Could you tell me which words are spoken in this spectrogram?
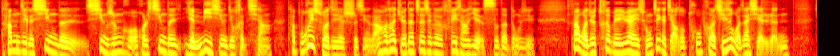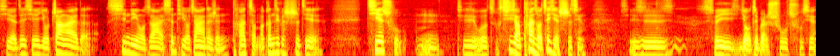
他们这个性的性生活或者性的隐秘性就很强，他不会说这些事情，然后他觉得这是个非常隐私的东西。但我就特别愿意从这个角度突破。其实我在写人，写这些有障碍的、心理有障碍、身体有障碍的人，他怎么跟这个世界接触？嗯，其实我是想探索这些事情。其实，所以有这本书出现。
